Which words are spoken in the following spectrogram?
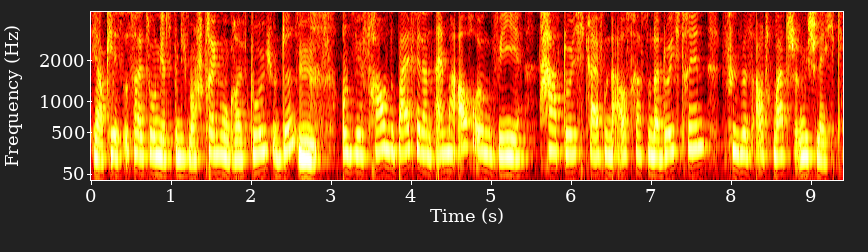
ja, okay, es ist halt so und jetzt bin ich mal streng und greife durch und das. Mhm. Und wir Frauen, sobald wir dann einmal auch irgendwie hart durchgreifen oder ausrasten oder durchdrehen, fühlen wir uns automatisch irgendwie schlecht.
